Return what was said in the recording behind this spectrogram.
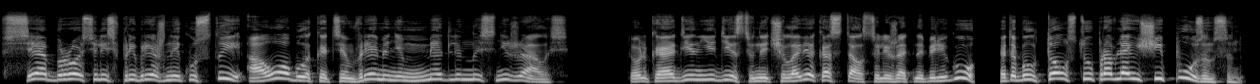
Все бросились в прибрежные кусты, а облако тем временем медленно снижалось. Только один единственный человек остался лежать на берегу. Это был толстый управляющий Пузансон.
